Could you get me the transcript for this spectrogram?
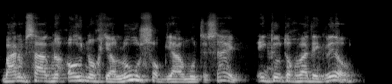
waarom zou ik nou ooit nog jaloers op jou moeten zijn? Ik doe toch wat ik wil?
